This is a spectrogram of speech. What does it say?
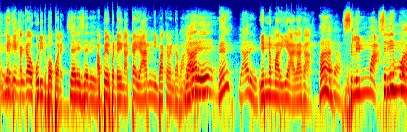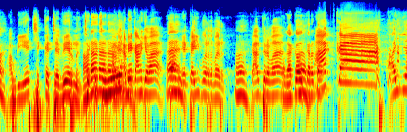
இன்னைக்கு எங்க அக்காவை கூட்டிட்டு போப் போறேன். சரி சரி. அப்பேற்பட்ட எங்க அக்கா யாருன்னு நீ பார்க்க வேண்டாமா? யாரு? யாரு? என்ன மாதிரியே அழகா. ஸ்லிம்மா. சிலிம்மா அப்படியே சிக்க செவேர்னு. அப்படியே- காமிக்கவா? என் கை போறத பாரு. காமிச்சிடவா? உங்க அக்காவுக்கு கரெக்டா அக்கா! ஐயோ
